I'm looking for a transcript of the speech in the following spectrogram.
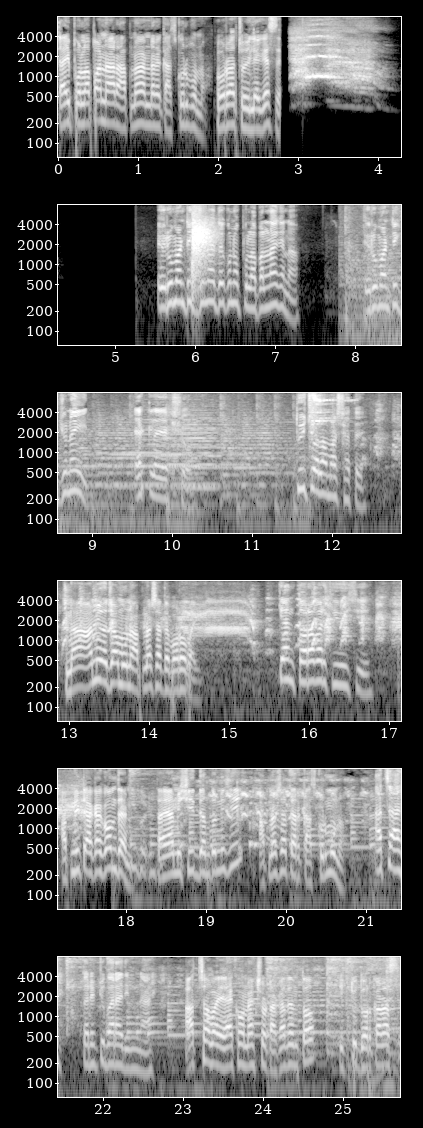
তাই পোলাপান আর আপনার আন্ডারে কাজ করব না। ওরা চলে গেছে। এই রোমান্টিক জুনাইতে কোনো পোলাপাল লাগে না। এই রোমান্টিক জুনাই একলা একশো। তুই চল আমার সাথে। না আমিও যাব না আপনার সাথে বড় ভাই। কেন তোর আবার কি হয়েছে? আপনি টাকা কম দেন তাই আমি সিদ্ধান্ত নিছি আপনার সাথে আর কাজ করব না। আচ্ছা তোর একটু বাড়াই দিব না আচ্ছা ভাই এখন একশো টাকা দেন তো একটু দরকার আছে।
